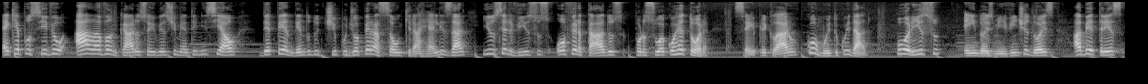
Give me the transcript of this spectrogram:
é que é possível alavancar o seu investimento inicial dependendo do tipo de operação que irá realizar e os serviços ofertados por sua corretora, sempre, claro, com muito cuidado. Por isso, em 2022, a B3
